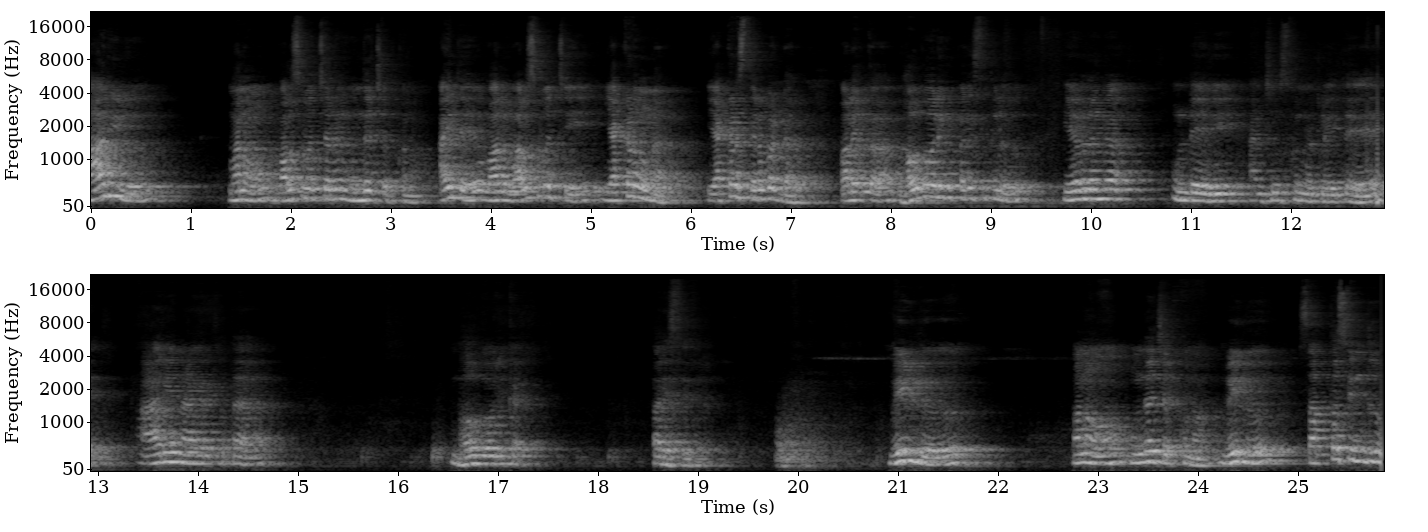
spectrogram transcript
ఆర్యులు మనం వలస వచ్చారని ముందే చెప్పుకున్నాం. అయితే వాళ్ళు వలస వచ్చి ఎక్కడ ఉన్నారు? ఎక్కడ స్థిరపడ్డారు? వాళ్ళ యొక్క భౌగోళిక పరిస్థితులు ఏ విధంగా ఉండేవి అని చూసుకున్నట్లయితే ఆర్య నాగరికత భౌగోళిక పరిస్థితులు. వీళ్ళు మనం ముందే చెప్పుకున్నాం. వీళ్ళు సప్తసింధు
